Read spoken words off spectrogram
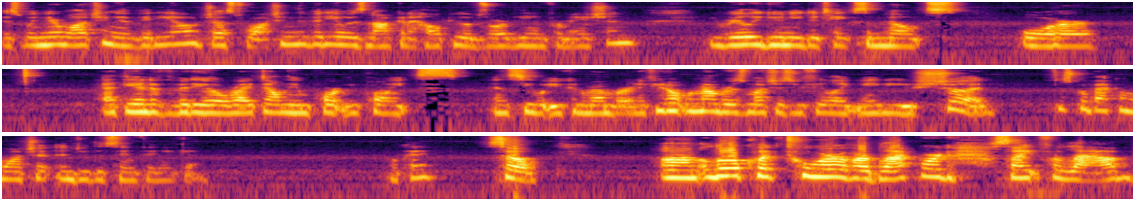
is when you're watching a video, just watching the video is not going to help you absorb the information. You really do need to take some notes or at the end of the video, write down the important points and see what you can remember. And if you don't remember as much as you feel like maybe you should, just go back and watch it and do the same thing again. Okay, so um, a little quick tour of our Blackboard site for lab.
